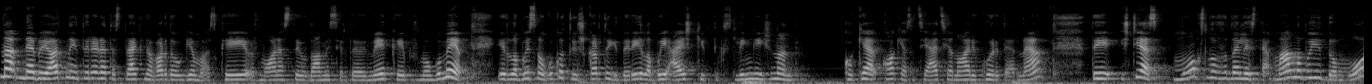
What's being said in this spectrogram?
Na, nebejotinai tai yra tas prekinio vardo augimas, kai žmonės tai jau domisi ir tavimi kaip žmogumi. Ir labai smagu, kad tu iš karto jį darai labai aiškiai ir tikslingai, žinant, kokia, kokią asociaciją nori kurti, ar ne? Tai iš ties, mokslo žurnalistė, man labai įdomu,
